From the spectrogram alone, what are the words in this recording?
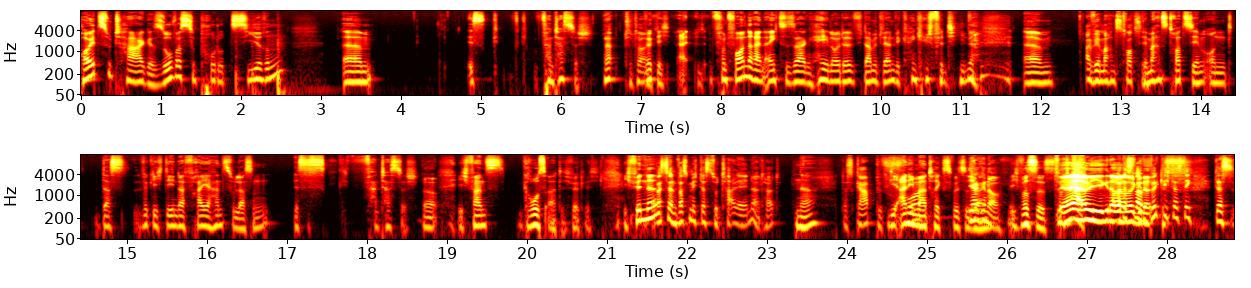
heutzutage sowas zu produzieren, ähm, ist fantastisch. Ja, total. Wirklich. Äh, Von vornherein eigentlich zu sagen, hey Leute, damit werden wir kein Geld verdienen. Ähm, Aber wir machen es wir trotzdem. machen es trotzdem und das wirklich denen da freie Hand zu lassen, ist fantastisch. Ja. Ich fand's großartig, wirklich. Ich finde, Weißt du, an was mich das total erinnert hat? na, Das gab bevor. die Animatrix willst du Ja, sagen? genau. Ich wusste es. Total. Ja, ja, genau. aber das war genau. wirklich das Ding. Das,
